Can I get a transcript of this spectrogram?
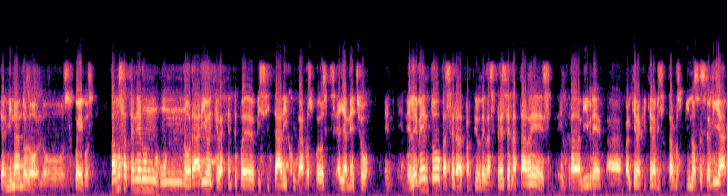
terminando los juegos. Vamos a tener un, horario en que la gente puede visitar y jugar los juegos que se hayan hecho en, el evento. Va a ser a partir de las 3 de la tarde, es entrada libre a cualquiera que quiera visitar Los Pinos ese día,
